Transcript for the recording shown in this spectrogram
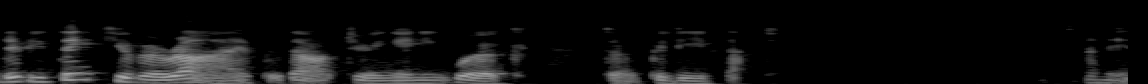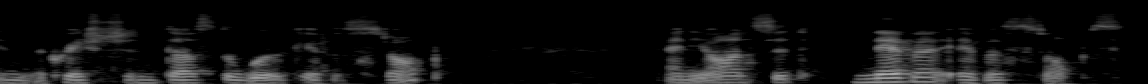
But if you think you've arrived without doing any work, don't believe that. And then the question, does the work ever stop? And he answered, never ever stops.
